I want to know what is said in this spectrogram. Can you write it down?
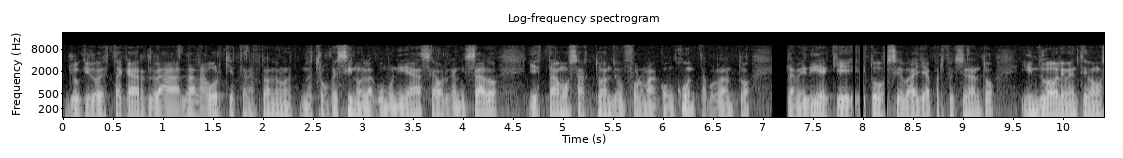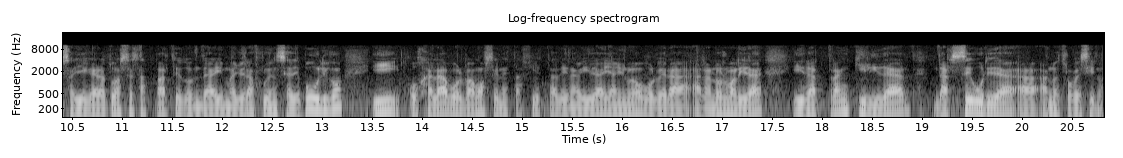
yo quiero destacar la, labor que están actuando nuestros vecinos. La comunidad se ha organizado y estamos actuando en forma conjunta. Por lo tanto, la medida que esto se vaya perfeccionando, indudablemente vamos a llegar a todas esas partes donde hay mayor afluencia de público y ojalá volvamos en esta fiesta de Navidad y Año Nuevo volver a, la normalidad y dar tranquilidad, dar seguridad a, nuestros vecinos.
